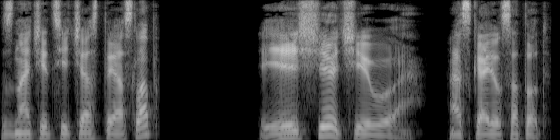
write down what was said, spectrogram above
«Значит, сейчас ты ослаб?» «Еще чего!» — оскалился тот.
